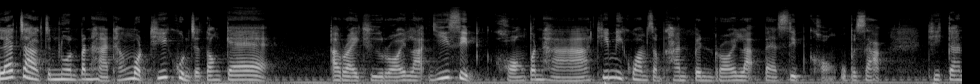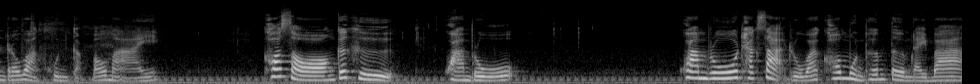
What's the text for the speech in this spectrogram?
และจากจำนวนปัญหาทั้งหมดที่คุณจะต้องแก้ อะไรคือร้อยละ 20 ของปัญหาที่มีความสำคัญเป็นร้อยละ 80 ของอุปสรรค ที่กั้นระหว่างคุณกับเป้าหมาย ข้อ 2 ก็คือ ความรู้ ความรู้ทักษะหรือว่าข้อมูลเพิ่มเติมใดบ้าง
